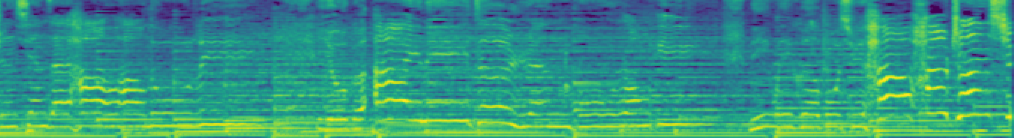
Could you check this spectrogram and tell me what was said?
趁现在好好努力。有个爱你的人不容易。你为何不去好好珍惜？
